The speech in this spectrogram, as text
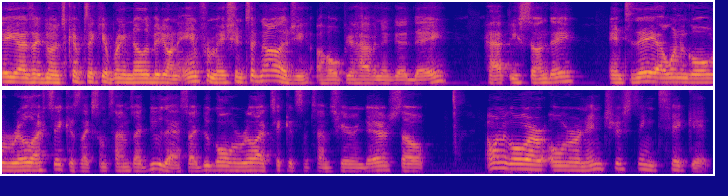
Hey guys, how you doing? It's Kev Tech here bringing another video on information technology. I hope you're having a good day. Happy Sunday. And today I want to go over real life tickets. Like sometimes I do that. So I do go over real life tickets sometimes here and there. So I want to go over, over an interesting ticket.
